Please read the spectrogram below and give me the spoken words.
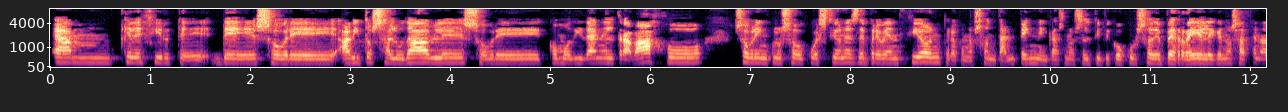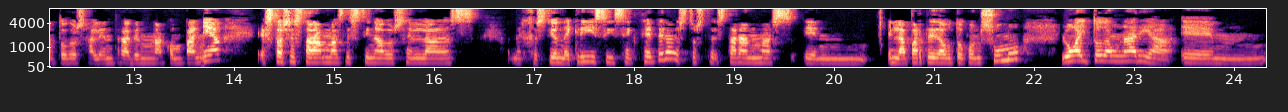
¿qué decirte?, de, sobre hábitos saludables, sobre comodidad en el trabajo, sobre incluso cuestiones de prevención, pero que no son tan técnicas, no es el típico curso de PRL que nos hacen a todos al entrar en una compañía. Estos estarán más destinados en las de gestión de crisis, etcétera. Estos estarán más en, la parte de autoconsumo. Luego hay toda un área em,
